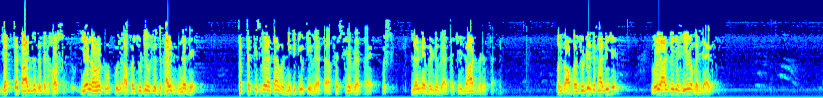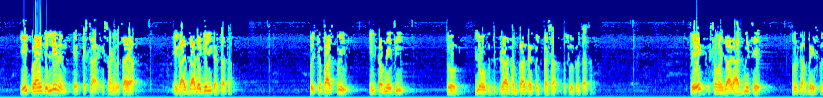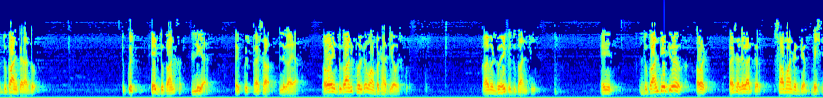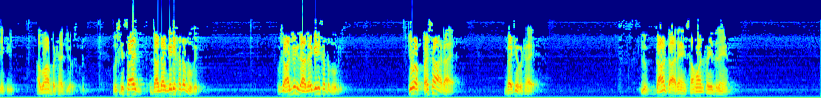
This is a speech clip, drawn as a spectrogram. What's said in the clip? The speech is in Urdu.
جب تک آدمی کے اندر حوصلہ یہ نہ ہو کہ وہ کوئی اپرچونیٹی اسے دکھائی نہ دے۔ تب تک کس میں رہتا ہے؟ وہ نگیٹیوٹی میں رہتا ہے فرسٹریشن میں رہتا ہے کچھ لڑنے پھرنے میں رہتا ہے، چڑچڑاہٹ میں رہتا ہے۔ اس کو اپرچونیٹی دکھا دیجیے وہی آدمی جو ہیرو بن جائے گا۔ ایک پرانی دلی میں ایک قصہ ایسا نے بتایا۔ ایک آدمی دادا گیری کرتا تھا۔ اس کے پاس کوئی انکم نہیں تھی، تو لوگ ڈرا دھمکا کر کچھ پیسہ وصول کرتا تھا۔ تو ایک سمجھدار آدمی تھے ان کا بھائی، اس کو دکان کرا دو۔ تو کچھ ایک دکان لیا، ایک کچھ پیسہ لگایا اور ایک دکان کھول کر وہاں بٹھا دیا اس کو۔ کاربن ڈوہے کی دکان تھی۔ یعنی دکان دے دی اور پیسہ لگا کر سامان رکھ دیا بیچنے کے لیے۔ اب وہاں بٹھا دیا اس کو۔ اس کے ساتھ دادا گیری ختم ہو گئی۔ اس آدمی کی دادا گیری ختم ہو گئی۔ کیوں؟ اب پیسہ آ رہا ہے۔ بیٹھے بٹھائے لوگ گاہک آ رہے ہیں سامان خرید رہے ہیں۔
